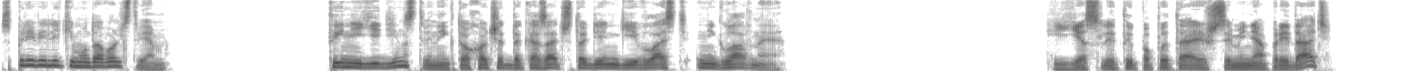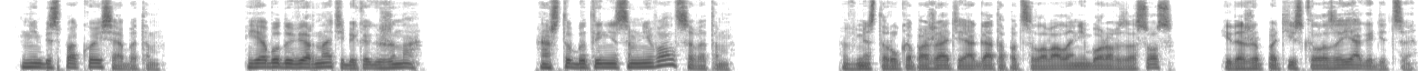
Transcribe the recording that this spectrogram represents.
С превеликим удовольствием. Ты не единственный, кто хочет доказать, что деньги и власть не главное. Если ты попытаешься меня предать, не беспокойся об этом. Я буду верна тебе как жена. А чтобы ты не сомневался в этом, вместо рукопожатия Агата поцеловала Небора в засос и даже потискала за ягодицы.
